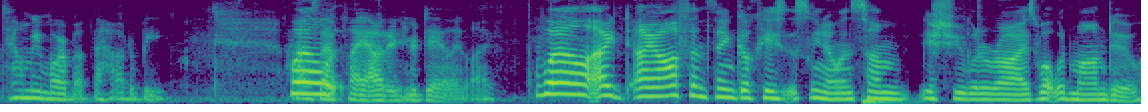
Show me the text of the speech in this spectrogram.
Tell me more about the how to be. How well, does that play out in your daily life? Well, I, I often think, okay, so, you know, when some issue would arise, what would mom do?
